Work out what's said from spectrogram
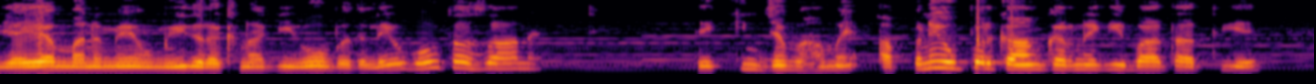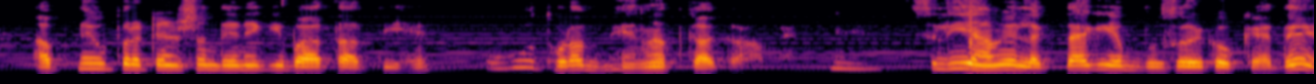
या या मन में उम्मीद रखना कि वो बदले वो बहुत आसान है। लेकिन जब हमें अपने ऊपर काम करने की बात आती है अपने ऊपर अटेंशन देने की बात आती है तो वो थोड़ा मेहनत का काम है। हम्म। इसलिए हमें लगता है कि हम दूसरे को कह दें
